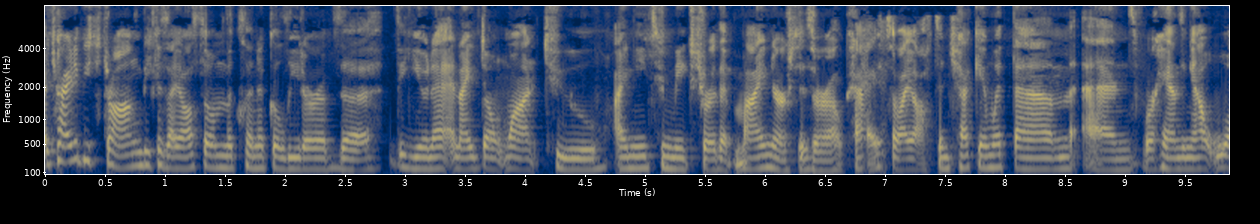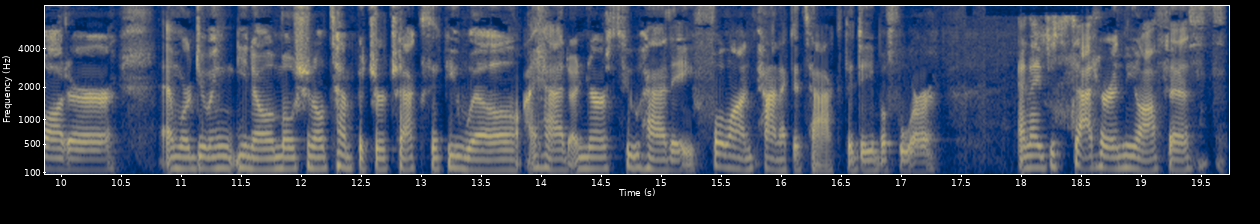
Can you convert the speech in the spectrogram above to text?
I try to be strong because I also am the clinical leader of the the unit and I don't want to I need to make sure that my nurses are okay. So I often check in with them and we're handing out water and we're doing, you know, emotional temperature checks if you will. I had a nurse who had a full-on panic attack the day before and I just sat her in the office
